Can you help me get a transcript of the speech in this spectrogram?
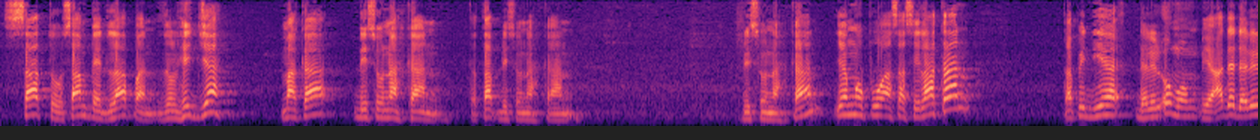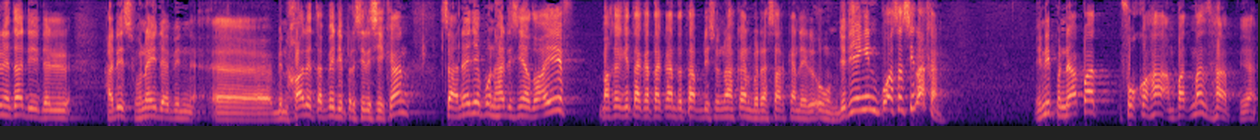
1 sampai 8 Zulhijjah maka disunahkan, tetap disunahkan. Disunahkan, yang mau puasa silakan, tapi dia dalil umum, ya ada dalilnya tadi dalil hadis Hunaidah bin uh, bin Khalid tapi diperselisihkan. Seandainya pun hadisnya dhaif, maka kita katakan tetap disunahkan berdasarkan dalil umum. Jadi yang ingin puasa silakan. Ini pendapat fuqaha empat mazhab ya.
